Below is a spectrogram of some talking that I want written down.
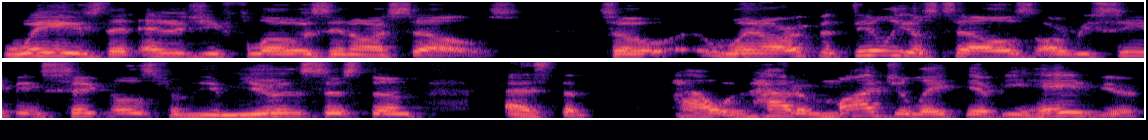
ways that energy flows in our cells. So when our epithelial cells are receiving signals from the immune system as to how, how to modulate their behavior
